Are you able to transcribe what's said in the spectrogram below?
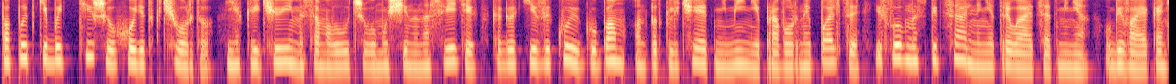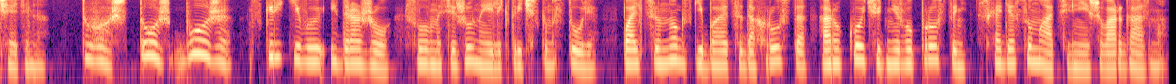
Попытки быть тише уходят к черту. Я кричу имя самого лучшего мужчины на свете, когда к языку и губам он подключает не менее проворные пальцы и словно специально не отрывается от меня, убивая окончательно. «Тош, Тош, боже!» — вскрикиваю и дрожу, словно сижу на электрическом стуле. Пальцы ног сгибаются до хруста, а рукой чуть не простынь, сходя с ума от сильнейшего оргазма.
